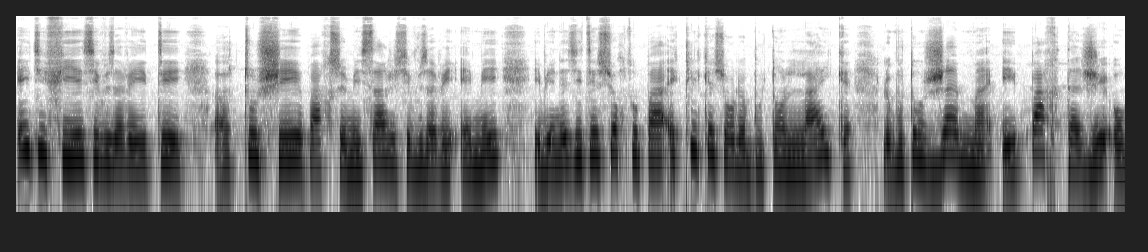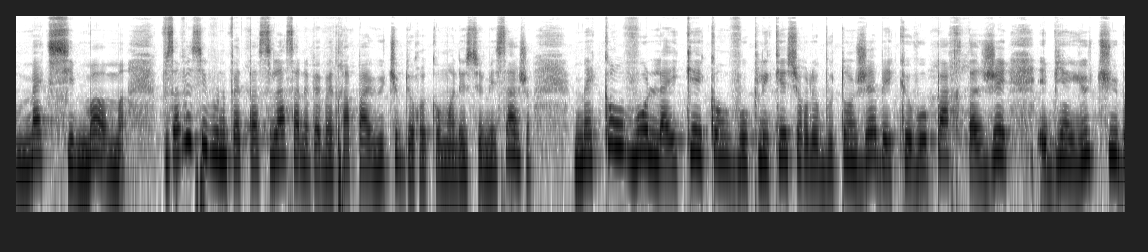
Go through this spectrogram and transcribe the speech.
édifié, si vous avez été euh, touché par ce message, si vous avez aimé, eh bien n'hésitez surtout pas et cliquez sur le bouton like, le bouton j'aime et partagez au maximum. Vous savez, si vous ne faites pas cela, ça ne permettra pas à YouTube de recommander ce message. Mais quand vous likez, quand vous cliquez sur le bouton j'aime et que vous partagez, eh bien YouTube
